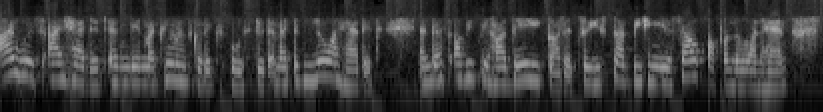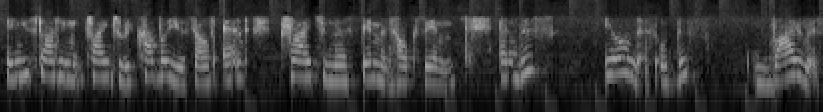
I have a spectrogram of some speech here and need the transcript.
I was, I had it, and then my parents got exposed to it, and I didn't know I had it, and that's obviously how they got it. So you start beating yourself up on the one hand, then you start trying to recover yourself and try to nurse them and help them, and this illness or this virus,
